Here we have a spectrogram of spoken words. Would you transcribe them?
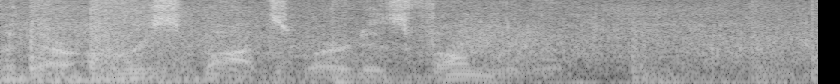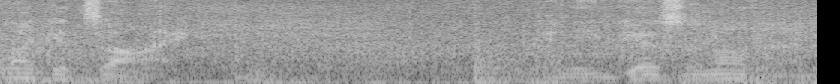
but there are spots where it is vulnerable. Like its eye. Can you guess another?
